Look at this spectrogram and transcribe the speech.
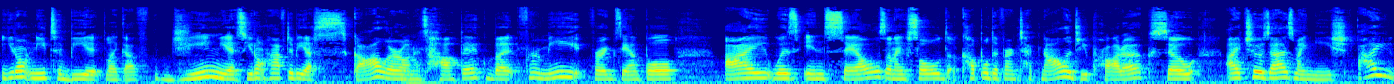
you don't need to be like a genius you don't have to be a scholar on a topic but for me for example i was in sales and i sold a couple different technology products so i chose as my niche i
